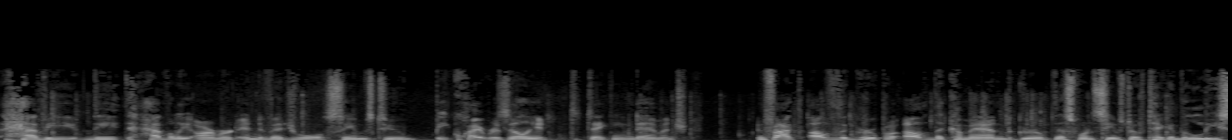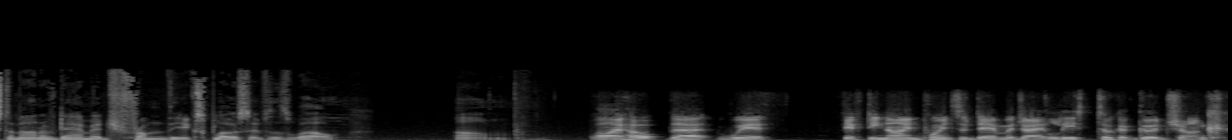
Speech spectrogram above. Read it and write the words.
heavy, the heavily armored individual seems to be quite resilient to taking damage. In fact, of the group of the command group, this one seems to have taken the least amount of damage from the explosives as well. Um, Well, I hope that with fifty nine points of damage, I at least took a good chunk.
